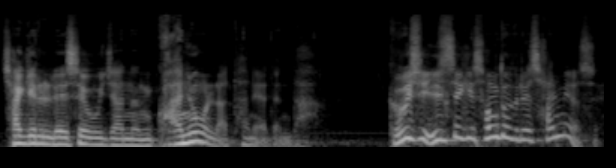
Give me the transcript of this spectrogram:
자기를 내세우지 않는 관용을 나타내야 된다. 그것이 1세기 성도들의 삶이었어요.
